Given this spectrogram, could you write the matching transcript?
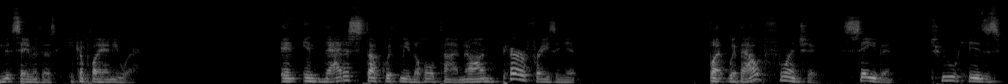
Saban says he can play anywhere. And and that has stuck with me the whole time. Now I'm paraphrasing it, but without flinching, Saban to his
